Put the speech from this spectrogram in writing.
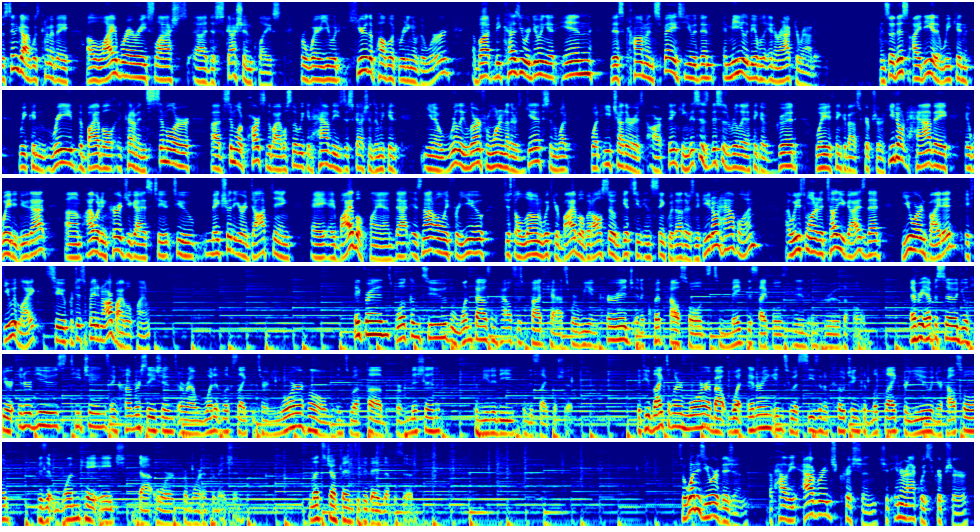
The synagogue was kind of a, a library slash uh, discussion place for where you would hear the public reading of the word, but because you were doing it in this common space, you would then immediately be able to interact around it. And so this idea that we can we can read the Bible kind of in similar uh, similar parts of the Bible, so that we can have these discussions and we could you know really learn from one another's gifts and what what each other is are thinking. This is this is really I think a good way to think about Scripture. And if you don't have a, a way to do that, um, I would encourage you guys to to make sure that you're adopting a, a Bible plan that is not only for you just alone with your Bible, but also gets you in sync with others. And if you don't have one, Uh, we just wanted to tell you guys that you are invited, if you would like, to participate in our Bible plan. Hey, friends, welcome to the 1000 Houses podcast, where we encourage and equip households to make disciples in and through the home. Every episode, you'll hear interviews, teachings, and conversations around what it looks like to turn your home into a hub for mission, community, and discipleship. If you'd like to learn more about what entering into a season of coaching could look like for you and your household, visit 1kh.org for more information. Let's jump into today's episode. So, what is your vision of how the average Christian should interact with Scripture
